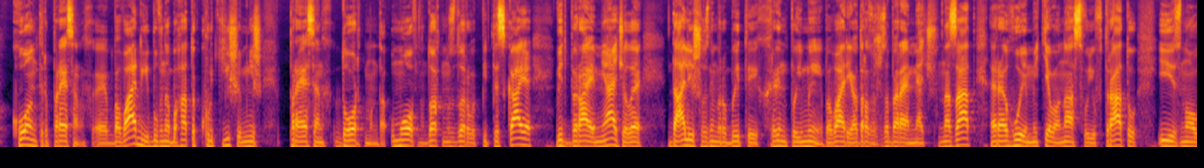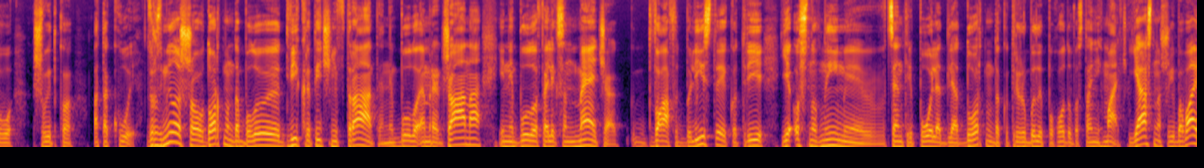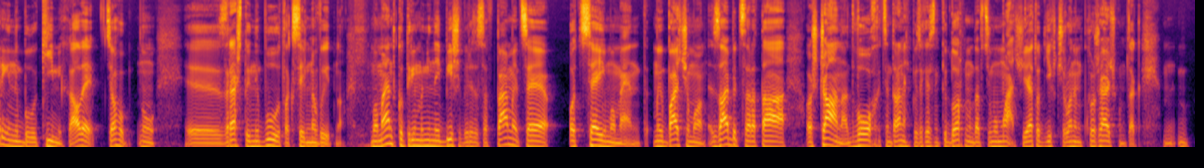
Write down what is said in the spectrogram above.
контрпресинг е, Баварії був набагато крутішим ніж пресинг Дортмунда. Умовно, Дортмунд здорово підтискає, відбирає м'яч, але далі що з ним робити? Хрин пойми. Баварія одразу ж забирає м'яч назад, реагує миттєво на свою втрату і знову швидко. Атакує зрозуміло, що у Дортмунда були дві критичні втрати: не було Емре Джана і не було Фелікса Меча. Два футболісти, котрі є основними в центрі поля для Дортмунда, котрі робили погоду в останніх матчах. Ясно, що і Баварії не було Кіміха, але цього ну е, зрештою не було так сильно видно. Момент, котрий мені найбільше вирізався в пам'ять, це оцей момент. Ми бачимо Забіцера та Ощана, двох центральних півзахисників Дортмунда в цьому матчі. Я тут їх червоним кружечком так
